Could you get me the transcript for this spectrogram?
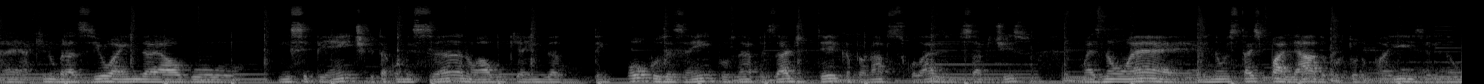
Né? Aqui no Brasil ainda é algo incipiente que está começando, algo que ainda tem poucos exemplos, né? apesar de ter campeonatos escolares, a gente sabe disso, mas não é, ele não está espalhado por todo o país, ele não,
